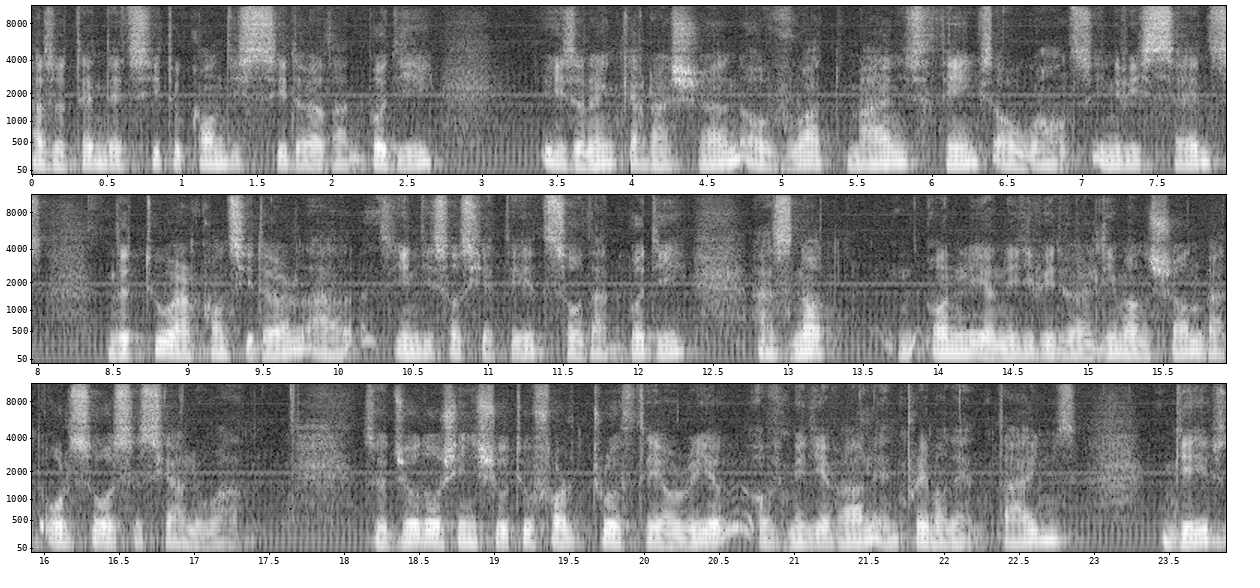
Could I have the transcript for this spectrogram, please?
has a tendency to consider that body is an incarnation of what mind thinks or wants. In this sense, the two are considered as indissociated so that body has not only an individual dimension but also a social one. The Jodo Shinshu twofold truth theory of medieval and pre-modern times gives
